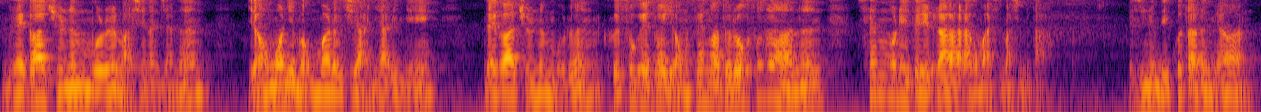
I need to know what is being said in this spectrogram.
내가 주는 물을 마시는 자는 영원히 목마르지 아니하리니 내가 주는 물은 그 속에서 영생하도록 솟아나는 샘물이 되리라 라고 말씀하십니다. 예수님 믿고 따르면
